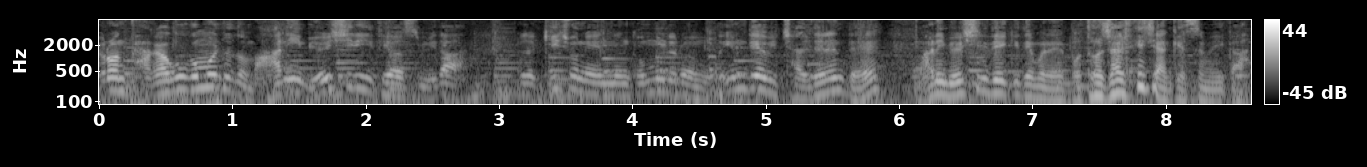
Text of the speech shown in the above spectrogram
이런 다가구 건물들도 많이 멸실이 되었습니다. 그래서 기존에 있는 건물들은 뭐 임대업이 잘 되는데 많이 멸실이 되었기 때문에 뭐 더 잘 되지 않겠습니까?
